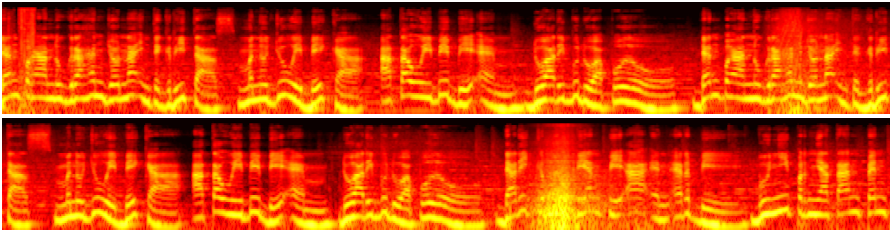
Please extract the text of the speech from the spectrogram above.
dan penganugerahan zona integritas menuju WBK atau WBBM 2020 dan penganugerahan zona integritas menuju WBK atau WBBM 2020 dari Kementerian PANRB bunyi pernyataan Pen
